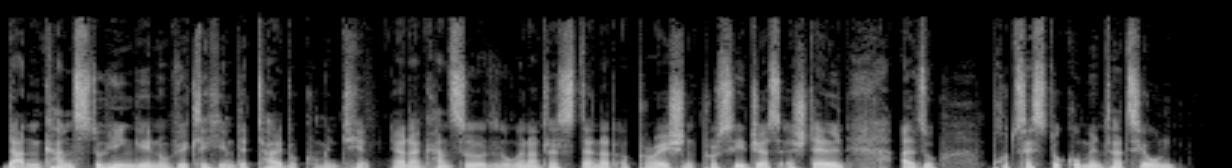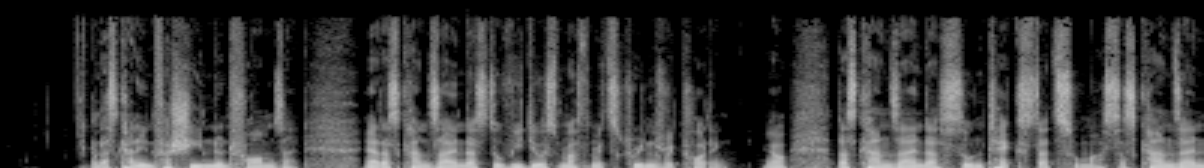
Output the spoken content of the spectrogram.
dann kannst du hingehen und wirklich im Detail dokumentieren. Ja, dann kannst du sogenannte Standard Operation Procedures erstellen, also Prozessdokumentation. Und das kann in verschiedenen Formen sein. Ja, das kann sein, dass du Videos machst mit Screen Recording. Ja, das kann sein, dass du einen Text dazu machst. Das kann sein,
